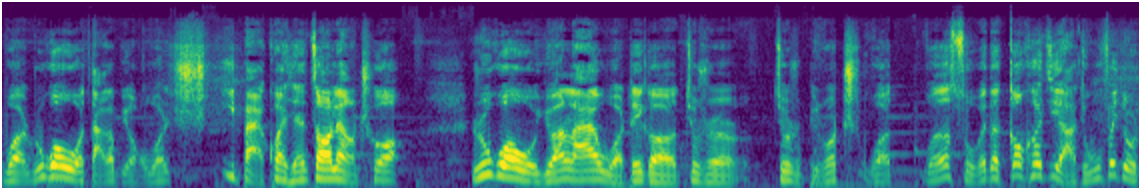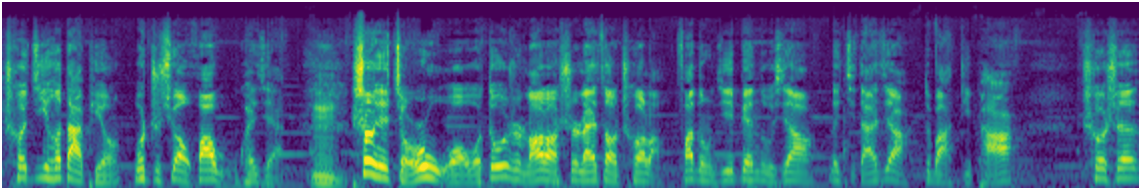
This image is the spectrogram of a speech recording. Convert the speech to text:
我如果我打个比方，我一百块钱造辆车，如果我原来我这个就是就是比如说我我的所谓的高科技啊，就无非就是车机和大屏，我只需要花五块钱，嗯，剩下九十五我都是老老实实来造车了，发动机、变速箱那几大件儿，对吧？底盘、车身、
